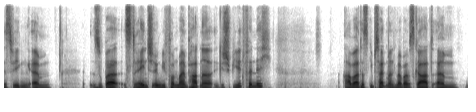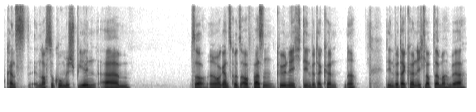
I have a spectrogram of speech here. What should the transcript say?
Deswegen ähm, super strange irgendwie von meinem Partner gespielt, finde ich. Aber das gibt es halt manchmal beim Skat. Ähm, kannst noch so komisch spielen. Ähm, so, mal ganz kurz aufpassen. König, den wird er können. Ne? Den wird er können. Ich glaube, da machen wir,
